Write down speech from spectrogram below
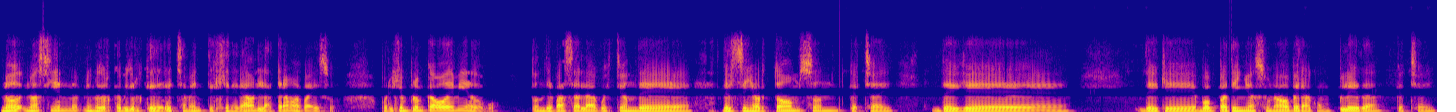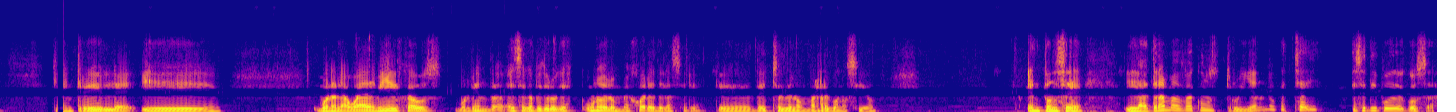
no, no hacían en otros capítulos que derechamente generaban la trama para eso. Por ejemplo, en Cabo de Miedo, po, donde pasa la cuestión de, del señor Thompson, ¿cachai? De que, de que Bob Patiño hace una ópera completa, ¿cachai? Que increíble. Y bueno, la weá de Milhouse, volviendo a ese capítulo que es uno de los mejores de la serie, que de hecho es de los más reconocidos. Entonces, la trama va construyendo, ¿cachai? Ese tipo de cosas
